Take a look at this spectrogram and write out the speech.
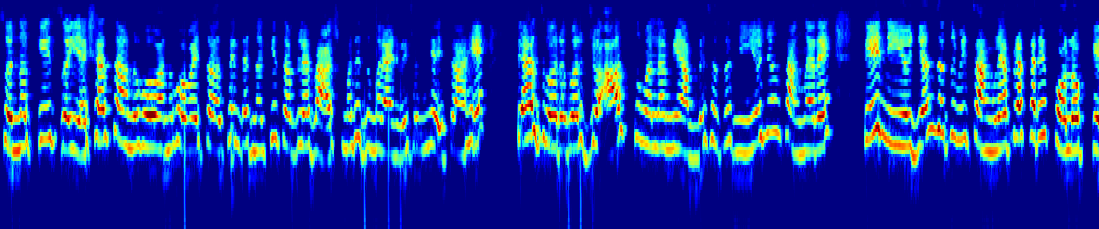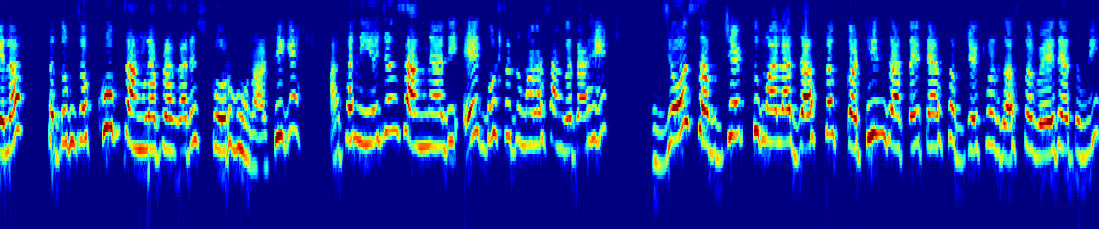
सो नक्कीच यशाचा अनुभव अनुभवायचा असेल तर नक्कीच आपल्या बॅच मध्ये तुम्हाला ऍडमिशन घ्यायचं आहे. त्याचबरोबर जो आज तुम्हाला मी अभ्यासाचं नियोजन सांगणार आहे ते नियोजन जर तुम्ही चांगल्या प्रकारे फॉलोअप केलं तर तुमचं खूप चांगल्या प्रकारे स्कोर होणार. ठीक आहे? आता नियोजन सांगण्याआधी एक गोष्ट तुम्हाला सांगत आहे. जो सब्जेक्ट तुम्हाला जास्त कठीण जाते त्या सब्जेक्टवर जास्त वेळ द्या तुम्ही.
